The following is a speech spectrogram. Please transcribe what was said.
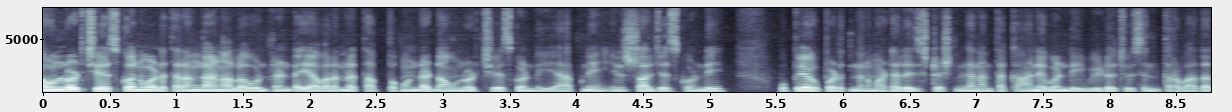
డౌన్లోడ్ చేసుకొని వాళ్ళు తెలంగాణలో ఉంటుంటే ఎవరన్నా తప్పకుండా డౌన్లోడ్ చేసుకోండి ఈ యాప్ని ఇన్స్టాల్ చేసుకోండి. ఉపయోగపడుతుంది అనమాట రిజిస్ట్రేషన్ కానీ అంతా కానివ్వండి ఈ వీడియో చూసిన తర్వాత.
